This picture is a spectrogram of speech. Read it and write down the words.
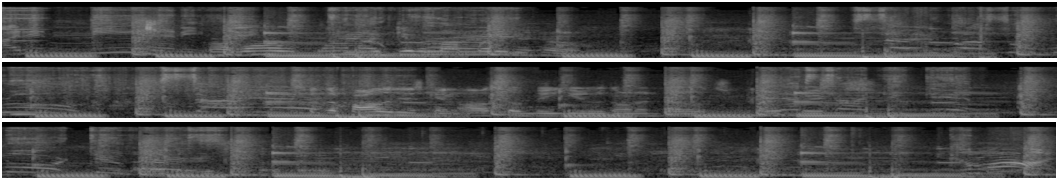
I didn't mean anything. Bro, why, why am I giving my money to him? Say Russell rules. Say it. Because apologies can also be used on adults. Perfect. Every time you get more Others. Okay. Come on,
